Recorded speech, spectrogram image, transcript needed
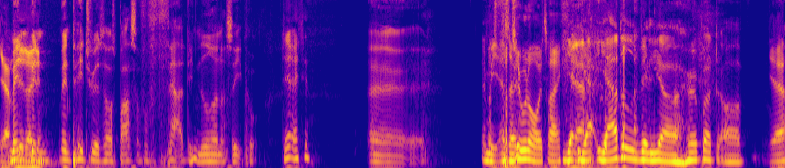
ja men, men, det er rigtigt. men, men Patriots er også bare så forfærdeligt nederen at se på. Det er rigtigt. Øh, Jamen, altså, for 20 år i træk. ja, ja, hjertet vælger Herbert, og Ja,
